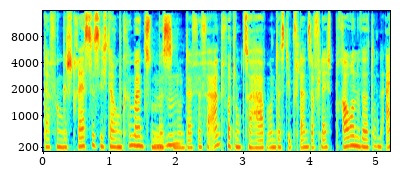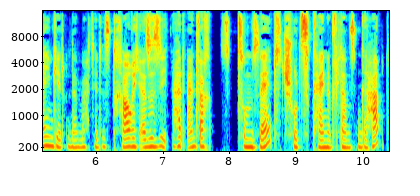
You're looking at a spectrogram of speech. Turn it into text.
davon gestresst ist, sich darum kümmern zu müssen mhm. und dafür Verantwortung zu haben und dass die Pflanze vielleicht braun wird und eingeht und dann macht ihr das traurig. Also sie hat einfach zum Selbstschutz keine Pflanzen gehabt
